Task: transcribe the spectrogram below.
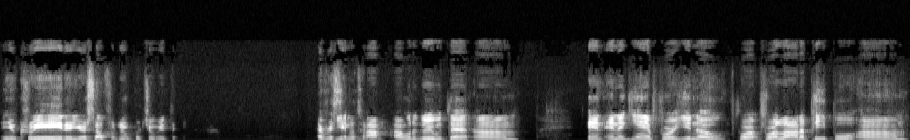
and you created yourself an opportunity every single yeah, time. I, I, would agree with that. Um, and and again, for you know, for for a lot of people, um,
